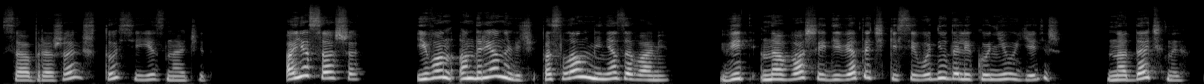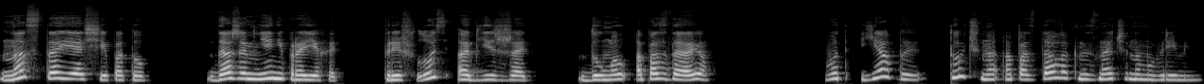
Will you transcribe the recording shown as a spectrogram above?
соображая, что сие значит. «А я Саша. Иван Андрианович послал меня за вами. Ведь на вашей девяточке сегодня далеко не уедешь. На дачных настоящий потоп. Даже мне не проехать. Пришлось объезжать. Думал, опоздаю. «Вот я бы точно опоздала к назначенному времени»,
